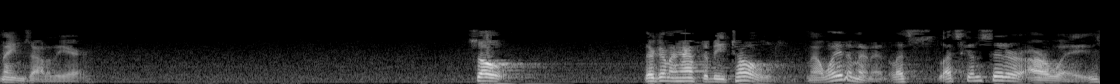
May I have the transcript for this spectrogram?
names out of the air. So, they're going to have to be told, now wait a minute, let's, let's consider our ways.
